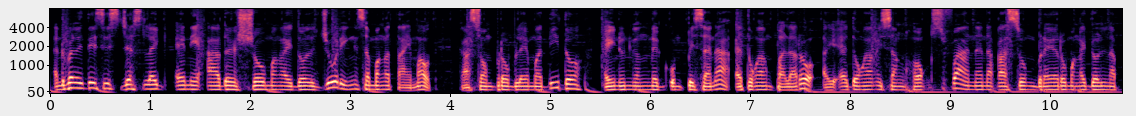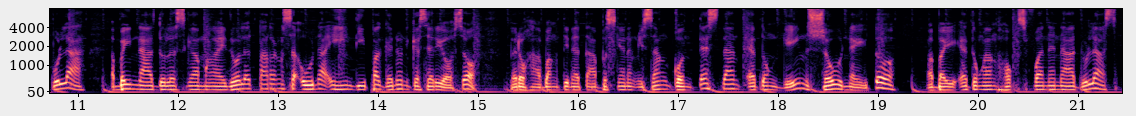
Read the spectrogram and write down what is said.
And well, this is just like any other show mga idol during sa mga timeout. Kaso ang problema dito ay nun ngang nag-umpisa na ito ngang palaro ay ito ngang isang Hawks fan na nakasombrero mga idol na pula. Abay nadulas nga mga idol at parang sa una ay hindi pa ganun kaseryoso. Pero habang tinatapos nga ng isang contestant itong game show na ito, abay ito ngang Hawks fan na nadulas,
